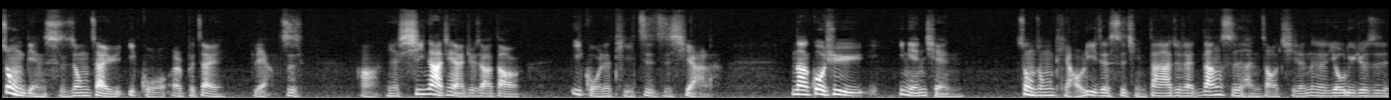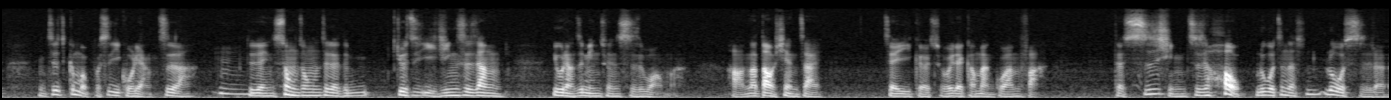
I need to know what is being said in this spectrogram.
重点始终在于一国，而不在两制啊。你吸纳进来就是要到一国的体制之下了。那过去一年前送中条例这事情，大家就在当时很早期的那个忧虑，就是你这根本不是一国两制啊，嗯，对不对？你送中这个就是已经是让一国两只名存实亡嘛。好，那到现在这一个所谓的港版国安法的施行之后，如果真的是落实了，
